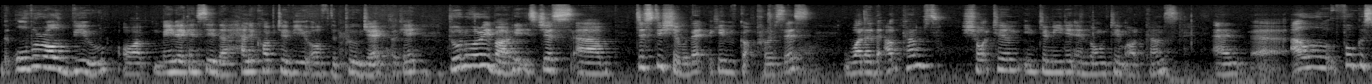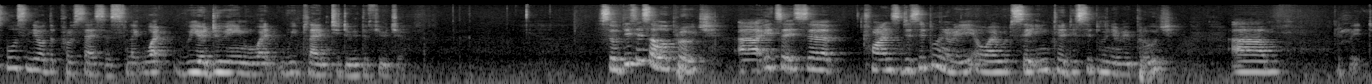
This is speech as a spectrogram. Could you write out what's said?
the overall view, or maybe I can say the helicopter view of the project. Okay, don't worry about it. It's just um, just to show that okay, we've got process. What are the outcomes? Short-term, intermediate, and long-term outcomes. And uh, I'll focus mostly on the processes, like what we are doing, what we plan to do in the future. So this is our approach. Uh, it's a, it's a transdisciplinary, or I would say interdisciplinary approach. Um, wait.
